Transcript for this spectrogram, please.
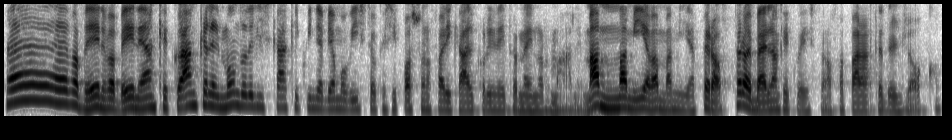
Eh, va bene, va bene, anche, anche nel mondo degli scacchi quindi abbiamo visto che si possono fare i calcoli nei tornei normali. Mamma mia, mamma mia, però, però è bello anche questo, no? fa parte del gioco.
